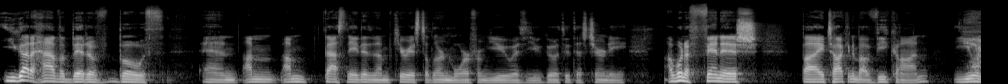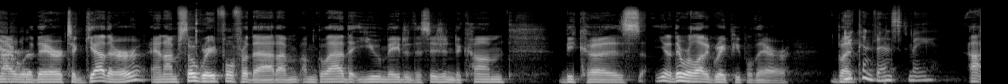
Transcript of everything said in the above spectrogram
you got to have a bit of both. And I'm I'm fascinated and I'm curious to learn more from you as you go through this journey. I want to finish by talking about VeeCon. You and I were there together, and I'm so grateful for that. I'm I'm glad that you made a decision to come because you know there were a lot of great people there. But you convinced me well,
